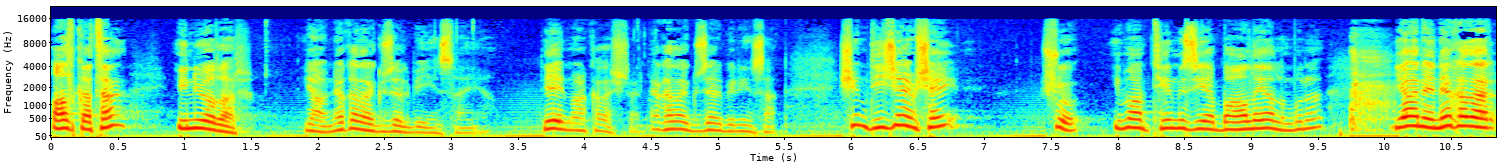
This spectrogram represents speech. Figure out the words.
Alt kata iniyorlar. Ya ne kadar güzel bir insan ya. Değil mi arkadaşlar? Ne kadar güzel bir insan. Şimdi diyeceğim şey şu. İmam Tirmizi'ye bağlayalım bunu. Yani ne kadar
